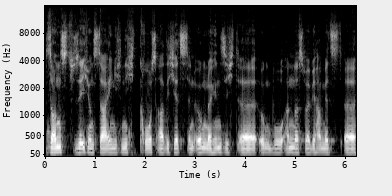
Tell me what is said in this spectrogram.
sonst sehe ich uns da eigentlich nicht großartig jetzt in irgendeiner Hinsicht äh, irgendwo anders, weil wir haben jetzt äh,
